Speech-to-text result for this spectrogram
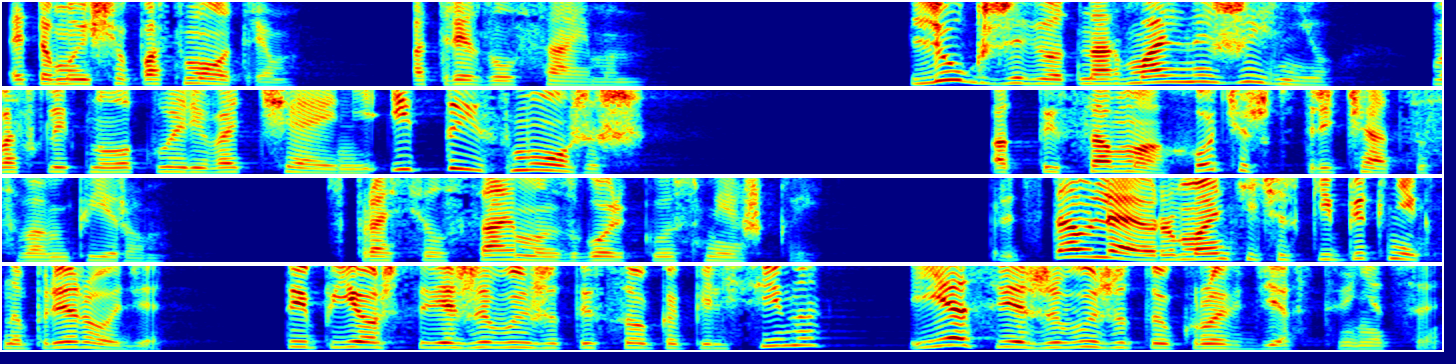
Это мы еще посмотрим, отрезал Саймон. Люк живет нормальной жизнью, воскликнула Клэри в отчаянии. И ты сможешь. А ты сама хочешь встречаться с вампиром? спросил Саймон с горькой усмешкой. Представляю романтический пикник на природе. Ты пьешь свежевыжатый сок апельсина, и я свежевыжатую кровь девственницы.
